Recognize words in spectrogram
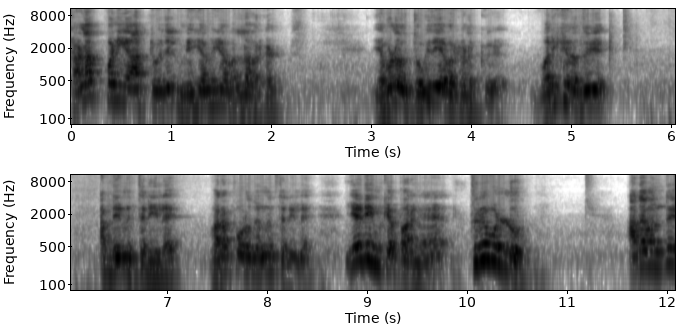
களப்பணி ஆற்றுவதில் மிக மிக வல்லவர்கள். எவ்வளவு தொகுதி அவர்களுக்கு வருகிறது அப்படின்னு தெரியல வரப்போகிறதுன்னு தெரியல. ஏடிஎம்கே பாருங்கள் திருவள்ளூர். அதை வந்து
